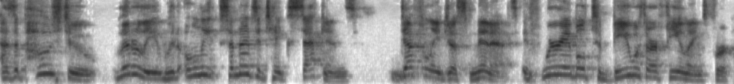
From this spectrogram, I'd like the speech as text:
As opposed to literally, it would only, sometimes it takes seconds, definitely just minutes. If we're able to be with our feelings for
